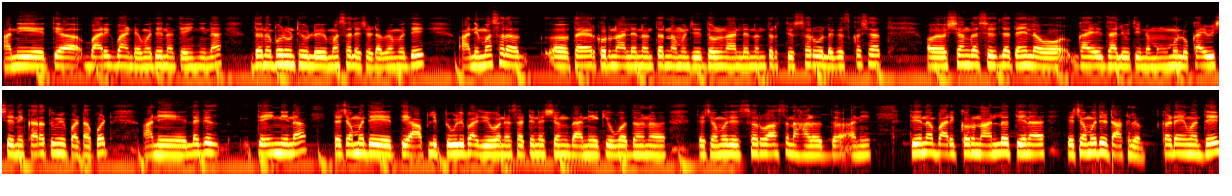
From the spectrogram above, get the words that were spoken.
आणि त्या बारीक भांड्यामध्ये ना त्यांनी ना दणं भरून ठेवले मसाल्याच्या डब्यामध्ये आणि मसाला तयार करून आणल्यानंतर ना म्हणजे दळून आणल्यानंतर ते सर्व लगेच कशात शेंगा शिजल्या त्यांना गाय झाली होती ना मग म्हणलो काय विषय नाही करा तुम्ही पटापट आणि लगेच त्यांनी ना त्याच्यामध्ये ते आपली पिवळी भाजी होण्यासाठी ना शेंगदाणे किंवा धन त्याच्यामध्ये सर्व असं ना हळद आणि ते ना बारीक करून आणलं आणलं ते ना याच्यामध्ये टाकलं कढईमध्ये.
